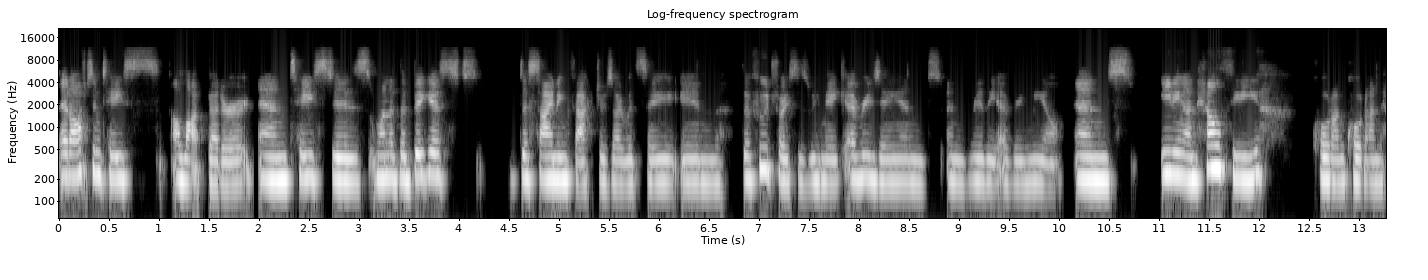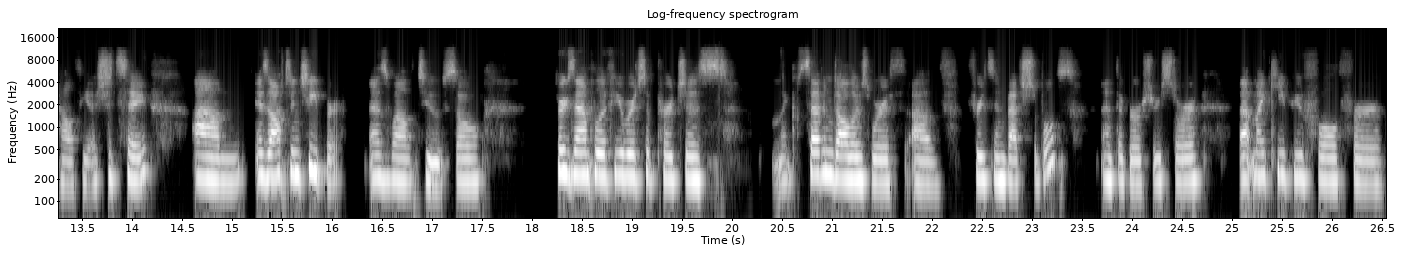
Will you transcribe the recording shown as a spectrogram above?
it often tastes a lot better and taste is one of the biggest deciding factors i would say in the food choices we make every day and and really every meal. And eating unhealthy quote unquote unhealthy i should say um, is often cheaper as well too. So for example if you were to purchase like seven dollars worth of fruits and vegetables at the grocery store that might keep you full for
